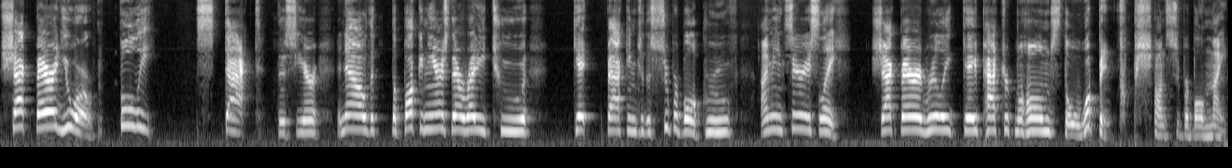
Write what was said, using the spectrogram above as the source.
Shaq Barrett, you are fully stacked this year. And now the, the Buccaneers, they're ready to get back into the Super Bowl groove. I mean, seriously. Shaq Barrett really gave Patrick Mahomes the whooping on Super Bowl night.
